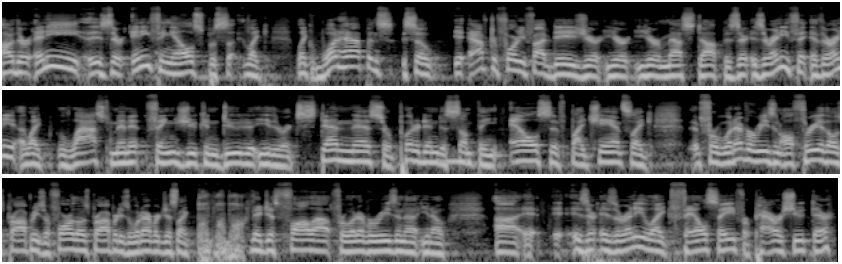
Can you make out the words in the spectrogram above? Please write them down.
Are there any is there anything else besides like like what happens? So after 45 days you're you're you're messed up. Is there is there anything? Are there any like last minute things you can do to either extend this or put it into something else if by chance, like for whatever reason, all three of those properties or four of those properties or whatever, just like they just fall out for whatever reason. Uh, you know, uh, is there is there any like fail safe or parachute there?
